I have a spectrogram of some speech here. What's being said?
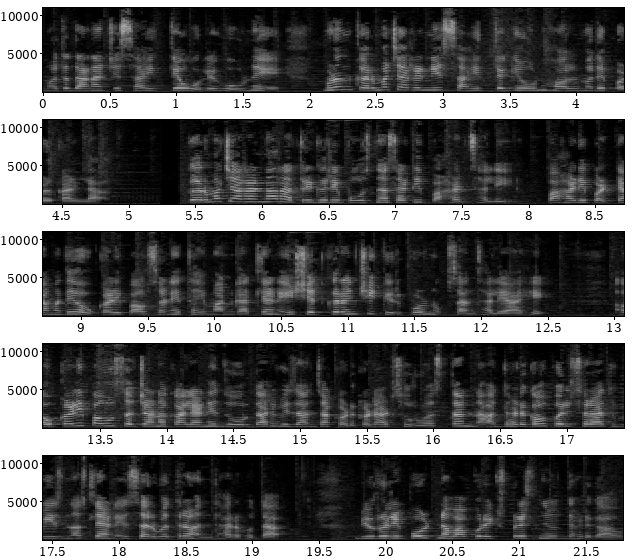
मतदानाचे साहित्य ओले होऊ नये म्हणून कर्मचाऱ्यांनी साहित्य घेऊन हॉलमध्ये पळ काढला. कर्मचाऱ्यांना रात्री घरी पोहोचण्यासाठी पहाट झाली. पहाडी पट्ट्यामध्ये अवकाळी पावसाने थैमान घातल्याने शेतकऱ्यांची किरकोळ नुकसान झाले आहे. अवकाळी पाऊस अचानक आल्याने जोरदार विजांचा कडकडाट सुरू असताना धडगाव परिसरात वीज नसल्याने सर्वत्र अंधार होता. Bureau report Navapur express news Dhadgaon.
